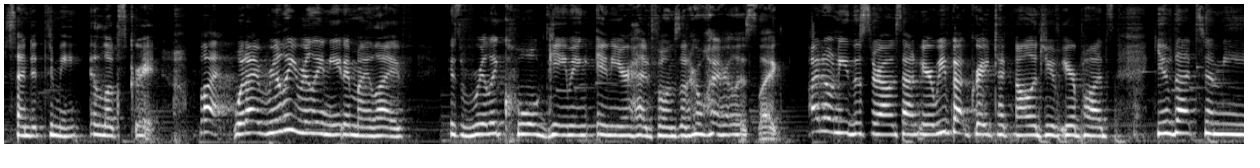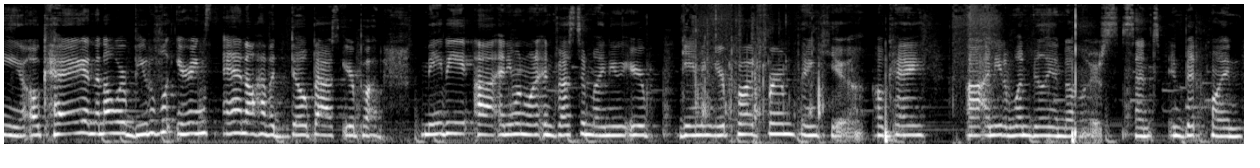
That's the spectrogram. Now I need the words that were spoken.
Send it to me. It looks great. But what I really, really need in my life is really cool gaming in-ear headphones that are wireless. Like, I don't need the surround sound ear. We've got great technology of earpods. Give that to me, okay? And then I'll wear beautiful earrings and I'll have a dope ass earpod. Maybe uh, anyone want to invest in my new ear gaming earpod firm? Thank you, okay? Uh, I need a $1 billion sent in Bitcoin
